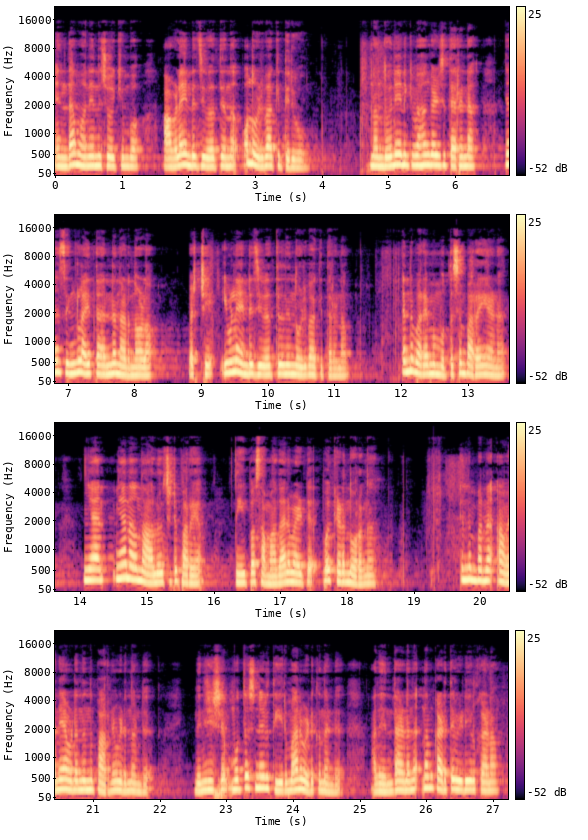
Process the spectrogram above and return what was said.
എന്താ മോനെ എന്ന് ചോദിക്കുമ്പോൾ അവളെ എന്റെ ജീവിതത്തിൽ നിന്ന് ഒന്ന് ഒഴിവാക്കി തരുമോ നന്ദുവിനെ എനിക്ക് വിവാഹം കഴിച്ച് തരണ്ട. ഞാൻ സിംഗിളായി തന്നെ നടന്നോളാം. പക്ഷേ ഇവളെ എന്റെ ജീവിതത്തിൽ നിന്ന് ഒഴിവാക്കി തരണം എന്ന് പറയുമ്പോൾ മുത്തശ്ശൻ പറയുകയാണ്. ഞാൻ ഞാൻ അതൊന്ന് ആലോചിച്ചിട്ട് പറയാം. നീ ഇപ്പോൾ സമാധാനമായിട്ട് പോയി കിടന്നുറങ്ങ്. എന്നും പറഞ്ഞ് അവനെ അവിടെ നിന്ന് പറഞ്ഞു വിടുന്നുണ്ട്. ഇതിനുശേഷം മുത്തശ്ശനൊരു തീരുമാനമെടുക്കുന്നുണ്ട്. അതെന്താണെന്ന് നമുക്ക് അടുത്ത വീഡിയോയിൽ കാണാം.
